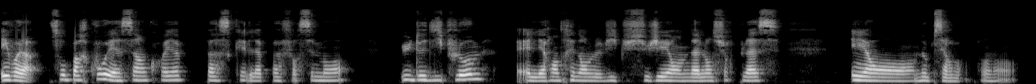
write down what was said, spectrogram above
et voilà, son parcours est assez incroyable parce qu'elle n'a pas forcément eu de diplôme. Elle est rentrée dans le vif du sujet en allant sur place et en observant pendant,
